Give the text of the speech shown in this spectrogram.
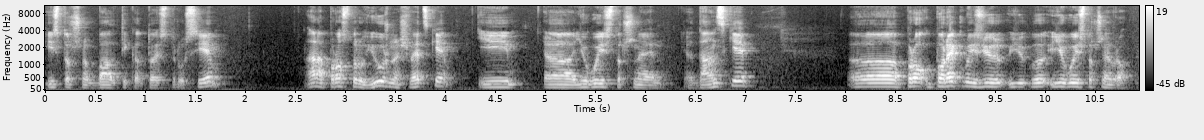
istočnog Baltika, to jest Rusije, a na prostoru južne Švedske i uh, jugoistočne Danske uh, pro, poreklo iz ju, ju, jugoistočne Evrope.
